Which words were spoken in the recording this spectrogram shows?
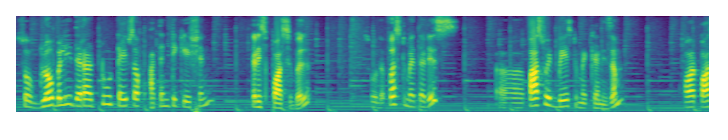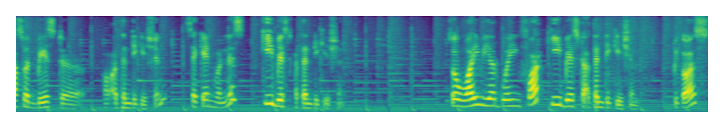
So globally there are two types of authentication that is possible. So the first method is uh, password based mechanism or password based uh, authentication. Second one is key based authentication. So why we are going for key based authentication? Because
